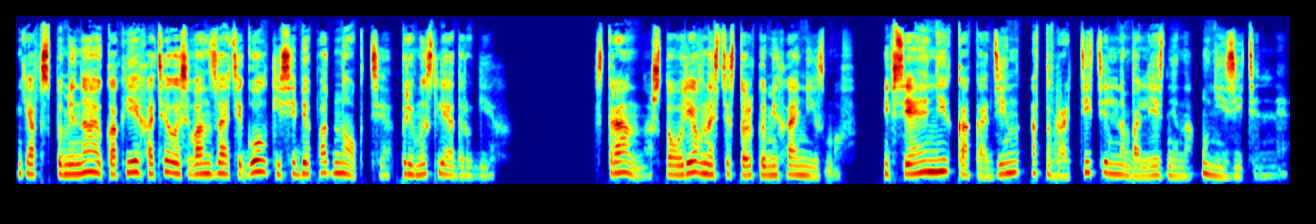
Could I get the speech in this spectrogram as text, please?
Я вспоминаю, как ей хотелось вонзать иголки себе под ногти при мысли о других. Странно, что у ревности столько механизмов, и все они, как один, отвратительно болезненно унизительны.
